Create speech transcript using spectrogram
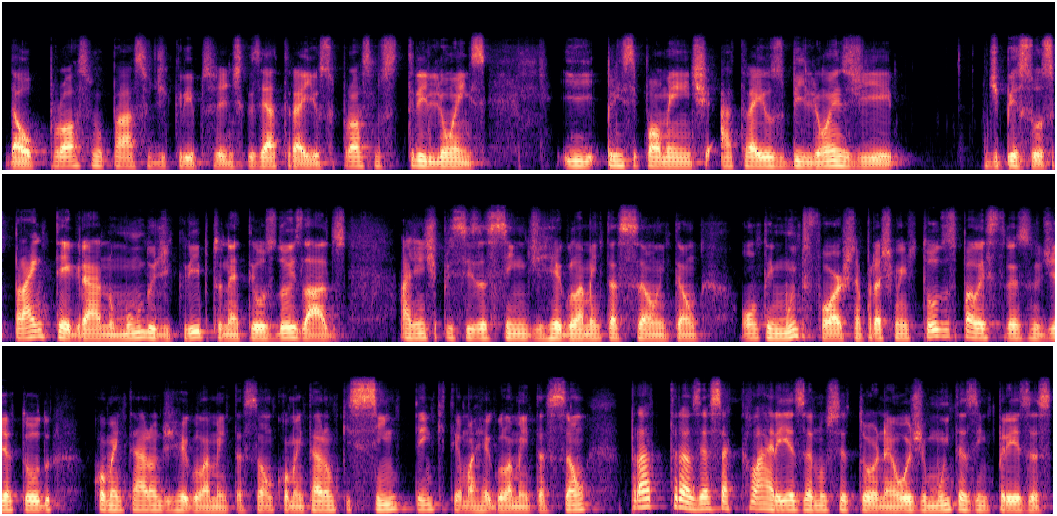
dar o próximo passo de cripto, se a gente quiser atrair os próximos trilhões e principalmente atrair os bilhões de, de pessoas para integrar no mundo de cripto, né, ter os dois lados, a gente precisa sim de regulamentação. Então, ontem muito forte, né, praticamente todos os palestrantes no dia todo comentaram de regulamentação, comentaram que sim, tem que ter uma regulamentação para trazer essa clareza no setor, né? Hoje muitas empresas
